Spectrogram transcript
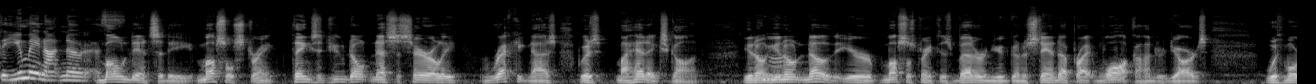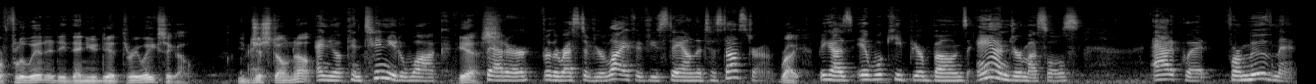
that you may not notice bone density, muscle strength, things that you don't necessarily recognize because my headache's gone. You know, you Mm-hmm. don't know that your muscle strength is better and you're going to stand upright and walk 100 yards with more fluidity than you did three weeks ago. You just don't know. and you'll continue to walk Yes. better for the rest of your life if you stay on the testosterone Right. because it will keep your bones and your muscles adequate for movement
